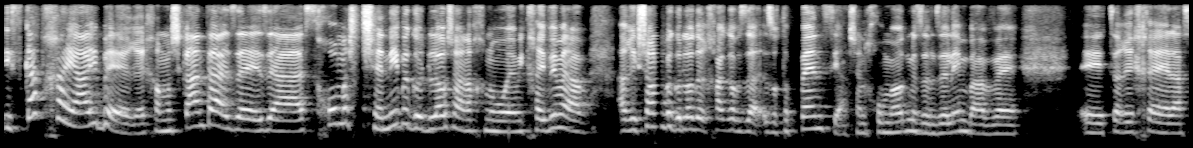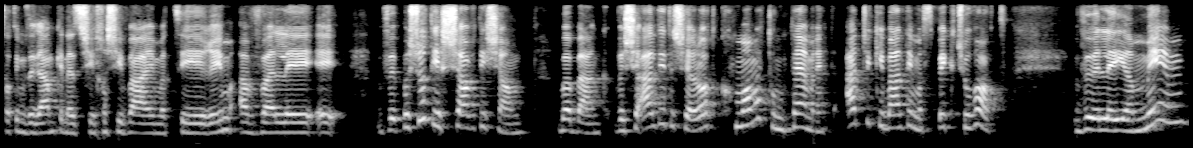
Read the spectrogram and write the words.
עסקת חיי בערך, המשכנתה זה, זה הסכום השני בגודלו שאנחנו אה, מתחייבים אליו, הראשון בגודלו דרך אגב זאת הפנסיה, שאנחנו מאוד מזלזלים בה וצריך אה, לעשות עם זה גם כן איזושהי חשיבה עם הצעירים, אבל, אה, ופשוט ישבתי שם בבנק ושאלתי את השאלות כמו מטומטמת, עד שקיבלתי מספיק תשובות. ולימים,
